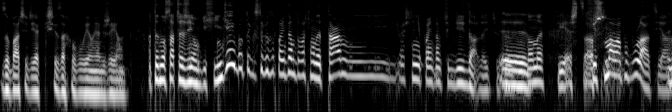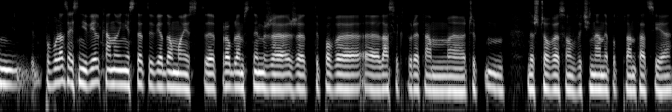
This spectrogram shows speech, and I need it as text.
zobaczyć, jak się zachowują, jak żyją. A te nosacze żyją gdzieś indziej? Bo z tego co pamiętam, to właśnie one tam i właśnie nie pamiętam, czy gdzieś dalej. Czy to, yy, one, wiesz co? Jest mała populacja. Populacja jest niewielka, no i niestety wiadomo, jest e, problem z tym, że, że typowe e, lasy, które tam E, czy deszczowe są wycinane pod plantacje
